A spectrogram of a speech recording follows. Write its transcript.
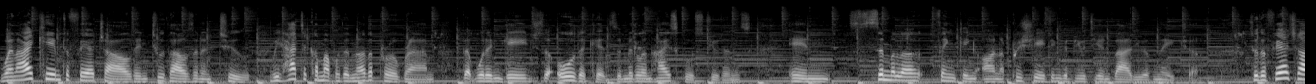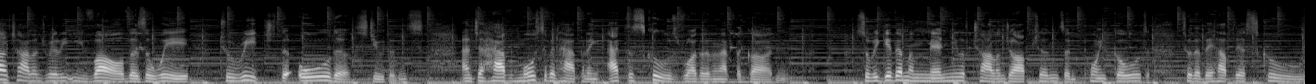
When I came to Fairchild in 2002, we had to come up with another program that would engage the older kids, the middle and high school students, in similar thinking on appreciating the beauty and value of nature. So the Fairchild Challenge really evolved as a way to reach the older students and to have most of it happening at the schools rather than at the garden. So we give them a menu of challenge options and point goals so that they help their school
